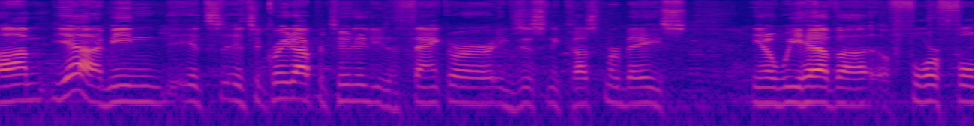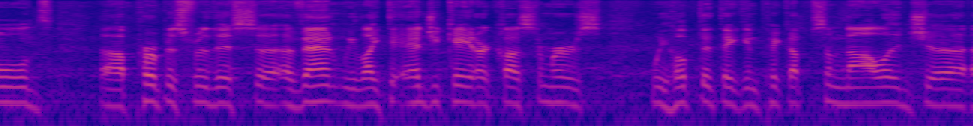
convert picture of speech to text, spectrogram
Um, yeah, I mean, it's, it's a great opportunity to thank our existing customer base. You know, we have a, a fourfold uh, purpose for this uh, event. We like to educate our customers. We hope that they can pick up some knowledge, uh,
